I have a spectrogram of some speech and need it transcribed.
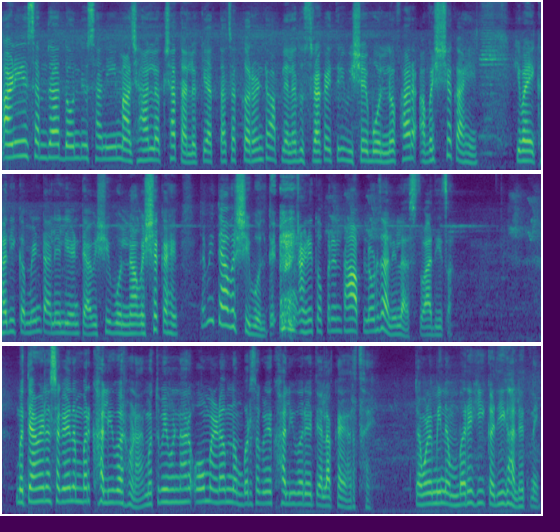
आणि समजा दोन दिवसांनी माझ्या लक्षात आलं की आत्ताचा करंट आपल्याला दुसरा काहीतरी विषय बोलणं फार आवश्यक आहे किंवा एखादी कमेंट आलेली आणि त्याविषयी बोलणं आवश्यक आहे तर मी त्याविषयी बोलते. आणि तोपर्यंत हा अपलोड झालेला असतो आधीचा. मग त्यावेळेला सगळे नंबर खालीवर होणार. मग तुम्ही म्हणणार ओ मॅडम नंबर सगळे खालीवर आहे त्याला काय अर्थ आहे? त्यामुळे मी नंबरही कधी घालत नाही.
